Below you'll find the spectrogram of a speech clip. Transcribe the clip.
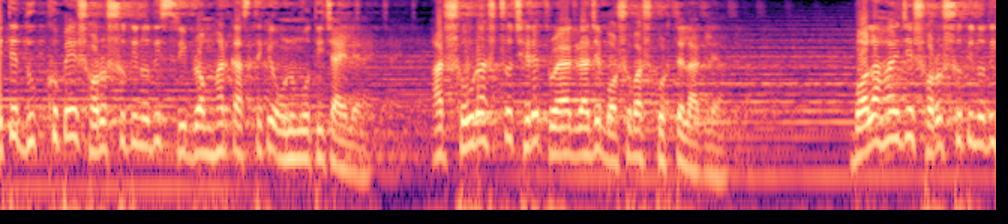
এতে দুঃখ পেয়ে সরস্বতী নদী শ্রীব্রহ্মার কাছ থেকে অনুমতি চাইলেন, আর সৌরাষ্ট্র ছেড়ে প্রয়াগরাজে বসবাস করতে লাগলেন। বলা হয় যে সরস্বতী নদী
